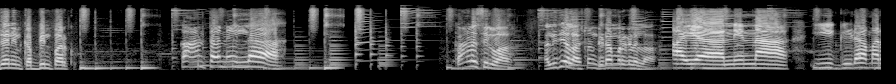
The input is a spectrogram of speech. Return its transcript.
ಇದೇ ನಿನ್ ಕಬ್ಬಿನ ಪಾರ್ಕ್. ಕಾಣ್ತಾನೆ ಇಲ್ಲ. ಕಾಣಿಸ್ತಿಲ್ವಾ ಅಲ್ಲಿದೆಯಲ್ಲ ಅಷ್ಟೊಂದು ಗಿಡ ಮರಗಳೆಲ್ಲ? ಅಯ್ಯ ನಿನ್ನ ಈ ಗಿಡ ಮರ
